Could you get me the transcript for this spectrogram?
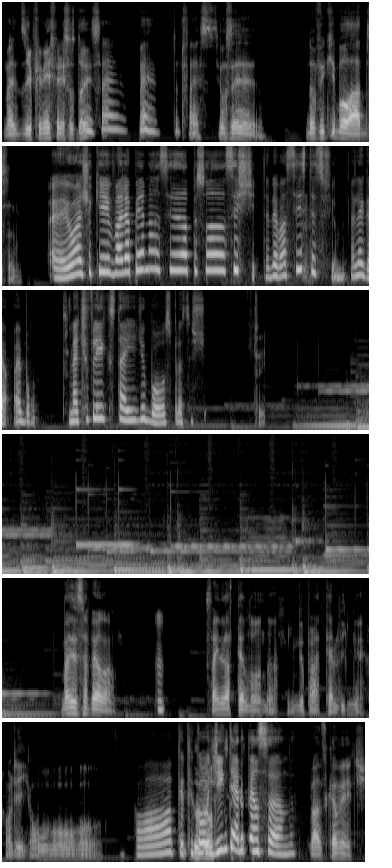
Mas de primeira experiência os dois, é, é, tanto faz. Se você não fique bolado, sabe? É, eu acho que vale a pena se a pessoa assistir, entendeu? Assista esse filme. É legal, é bom. Sim. Netflix tá aí de boas pra assistir. Mas, Isabela, Hum. saindo da telona, indo pra telinha, olha aí, ó, Ó, p- ficou o dia inteiro pensando. basicamente.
